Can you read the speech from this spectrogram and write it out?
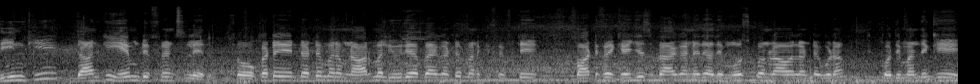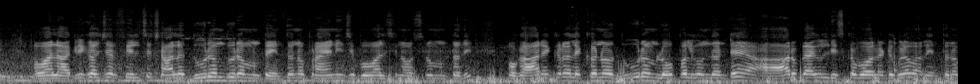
దీనికి దానికి ఏం డిఫరెన్స్ లేదు. సో ఒకటే ఏంటంటే మనం నార్మల్ యూరియా బ్యాగ్ అంటే మనకి fifty forty five KGs bag అనేది అది మోసుకొని రావాలంటే కూడా కొద్దిమందికి వాళ్ళ అగ్రికల్చర్ ఫీల్డ్స్ చాలా దూరం దూరం ఉంటాయి. ఎంతనో ప్రయాణించి పోవాల్సిన అవసరం ఉంటుంది. ఒక ఆరు ఎకరాలు ఎక్కడో దూరం లోపలికి ఉందంటే ఆ ఆరు బ్యాగులు తీసుకుపోవాలంటే కూడా వాళ్ళు ఎంతనో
